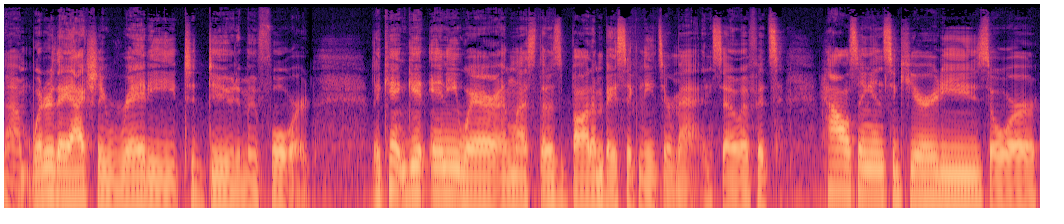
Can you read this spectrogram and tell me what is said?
Um, what are they actually ready to do to move forward? They can't get anywhere unless those bottom basic needs are met. And so if it's housing insecurities or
